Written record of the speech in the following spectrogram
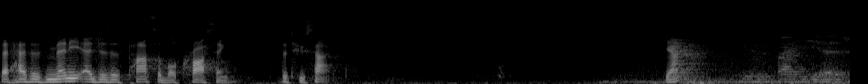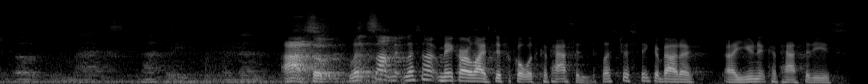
that has as many edges as possible crossing the two sides? Yeah? You find the edge of max capacity and then. Ah, so let's not, let's not make our lives difficult with capacities. Let's just think about a, a unit capacities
